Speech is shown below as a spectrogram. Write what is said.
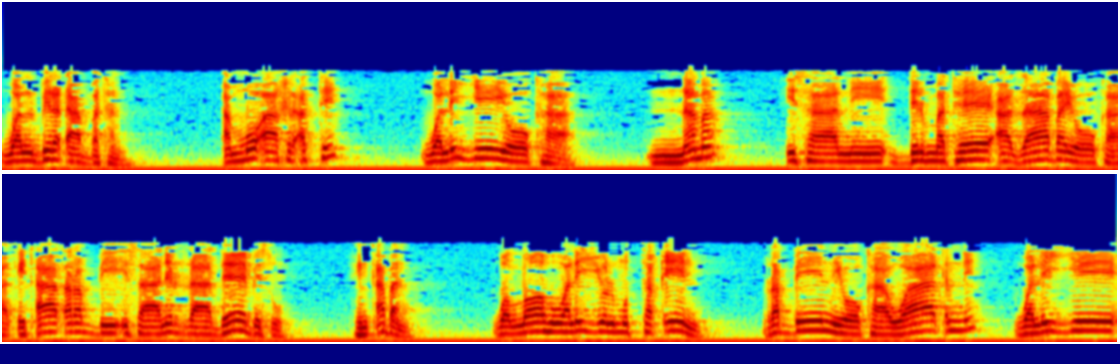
wal bira dhaabbatan ammoo aakhiraatti waliyyii yookaa nama isaanii dirmatee azaaba yookaa qixaaxa rabbii isaanirraa deebisu hin qaban. Wallaahu waliyyul muttaqiin. Rabbiin yookaa waaqni waliyyii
